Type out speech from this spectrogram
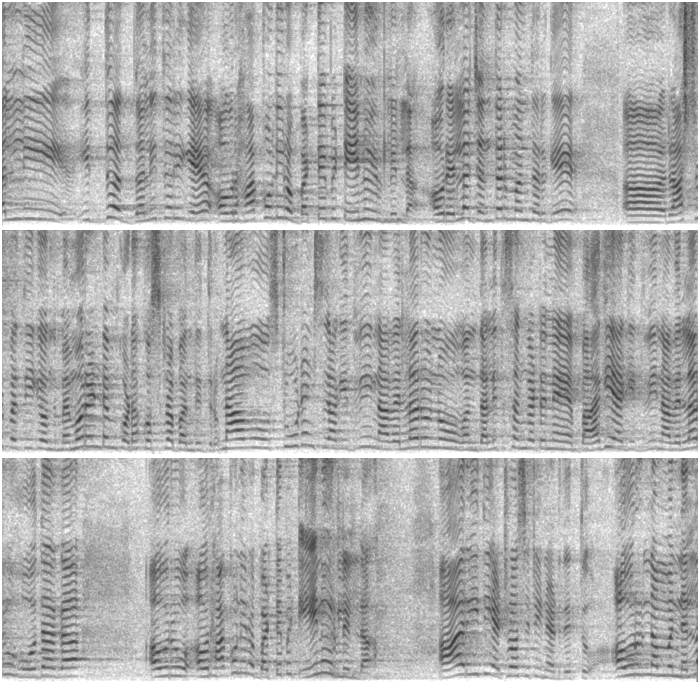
ಅಲ್ಲಿ ಇದ್ದ ದಲಿತರಿಗೆ ಅವ್ರು ಹಾಕೊಂಡಿರೋ ಬಟ್ಟೆ ಬಿಟ್ಟು ಏನೂ ಇರಲಿಲ್ಲ. ಅವರೆಲ್ಲ ಜಂತರ್ ಮಂತರ್ಗೆ ರಾಷ್ಟ್ರಪತಿಗೆ ಒಂದು ಮೆಮೊರೆಂಡಮ್ ಕೊಡೋಕ್ಕೋಸ್ಕರ ಬಂದಿದ್ರು. ನಾವು ಸ್ಟೂಡೆಂಟ್ಸ್ ಆಗಿದ್ವಿ ನಾವೆಲ್ಲರೂ ಒಂದು ದಲಿತ ಸಂಘಟನೆ ಭಾಗಿಯಾಗಿದ್ವಿ. ನಾವೆಲ್ಲರೂ ಹೋದಾಗ ಅವರು, ಅವ್ರು ಹಾಕೊಂಡಿರೋ ಬಟ್ಟೆ ಬಿಟ್ಟು ಏನೂ ಇರಲಿಲ್ಲ. ಆ ರೀತಿ ಅಟ್ರಾಸಿಟಿ ನಡೆದಿತ್ತು. ಅವರು ನಮ್ಮನ್ನೆಲ್ಲ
